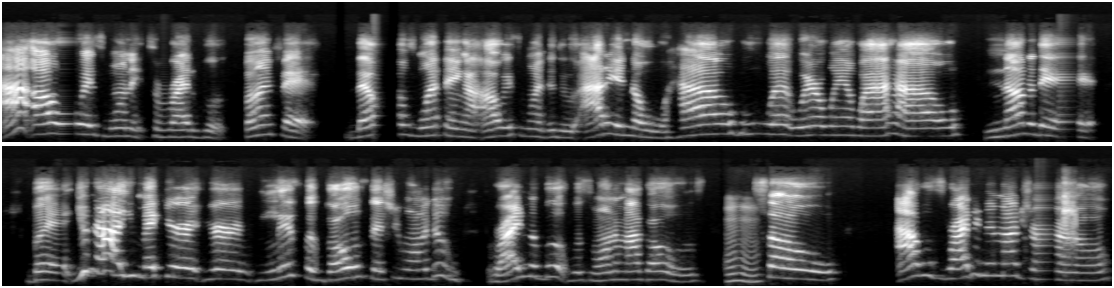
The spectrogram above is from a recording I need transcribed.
I always wanted to write a book. Fun fact. That was one thing I always wanted to do. I didn't know how, who, what, where, when, why, how, none of that. But you know how you make your your list of goals that you want to do. Writing a book was one of my goals. Mm-hmm. So I was writing in my journal,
